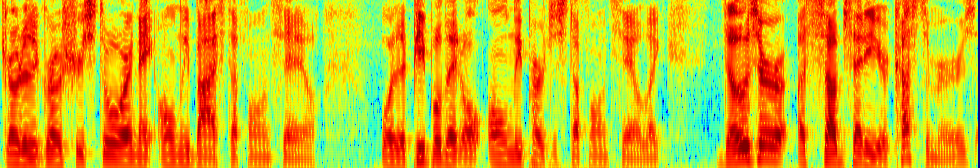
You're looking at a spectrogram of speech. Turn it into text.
go to the grocery store and they only buy stuff on sale or the people that will only purchase stuff on sale. Like those are a subset of your customers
